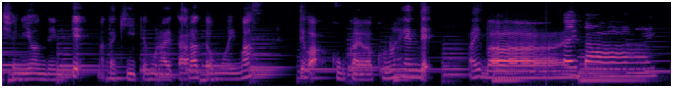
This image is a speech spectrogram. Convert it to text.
一緒に読んでみて、また聞いてもらえたらと思います。では今回はこの辺で。バイバーイ。バイバイ。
